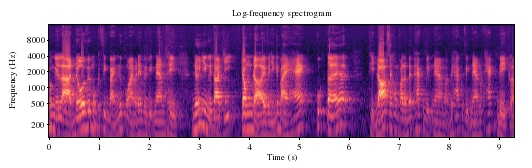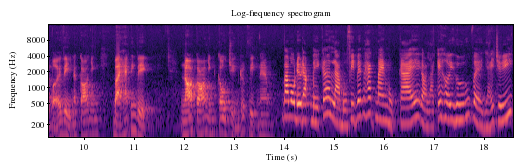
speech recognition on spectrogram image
Có nghĩa là đối với một cái phiên bản nước ngoài mà đem về Việt Nam thì nếu như người ta chỉ trông đợi về những cái bài hát quốc tế á, thì đó sẽ không phải là bếp hát của Việt Nam mà bếp hát của Việt Nam nó khác biệt là bởi vì nó có những bài hát tiếng Việt. Nó có những câu chuyện rất Việt Nam và một điều đặc biệt á, là bộ phim hát mang một cái gọi là cái hơi hướng về giải trí.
